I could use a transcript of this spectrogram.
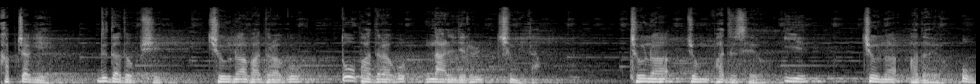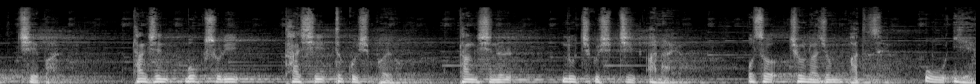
갑자기 느닷없이 전화 받으라고 또 받으라고 난리를 칩니다. 전화 좀 받으세요. 예, 전화 받아요. 오, 제발. 당신 목소리 다시 듣고 싶어요. 당신을 놓치고 싶지 않아요. 어서 전화 좀 받으세요. 오, 예.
